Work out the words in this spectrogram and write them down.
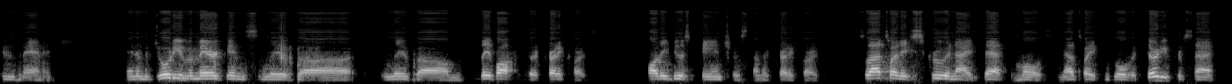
to manage. And the majority of Americans live uh, live um, live off of their credit cards. All they do is pay interest on their credit cards. So that's why they scrutinize that the most, and that's why if you go over 30 percent,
